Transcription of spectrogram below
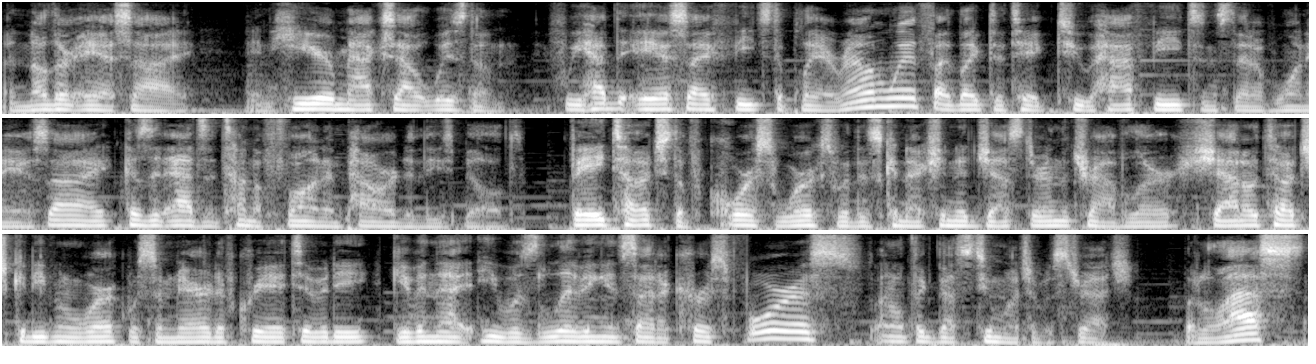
another ASI, and here max out Wisdom. If we had the ASI feats to play around with, I'd like to take two half feats instead of one ASI, because it adds a ton of fun and power to these builds. Fey Touched, of course, works with his connection to Jester and the Traveler. Shadow Touch could even work with some narrative creativity. Given that he was living inside a cursed forest, I don't think that's too much of a stretch. But alas,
